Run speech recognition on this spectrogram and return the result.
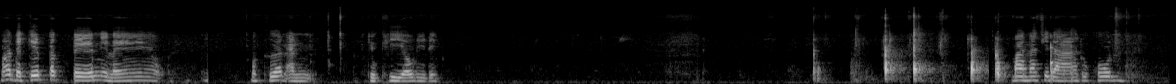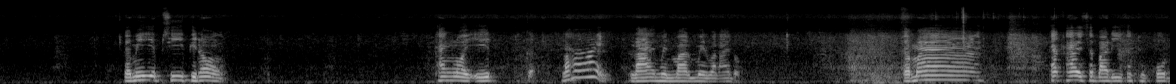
มาแต่เก็บตักเตนนี่แล้วมะเขืออันเขียวๆนี่ดิบ้านนาชิดาทุกคนก็มีเอฟซีพี่น้อง ทางลอยเอ็ดลายลายเหมือนมาเหมือนว่าลายดอกก็มาทักทายสบายดีกันทุกคน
